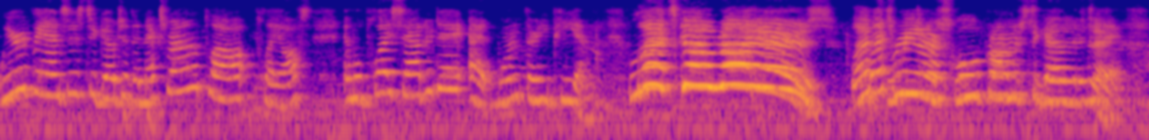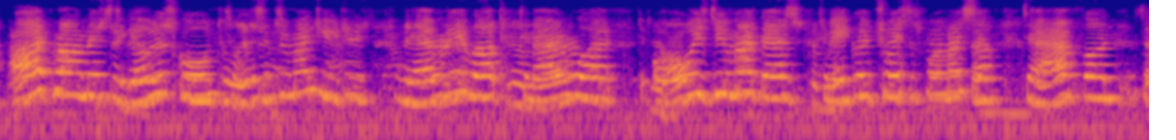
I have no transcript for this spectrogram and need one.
Weir advances to go to the next round of the playoffs and we'll play Saturday at 1.30 p.m. Let's go Riders! Let's, Let's read our school promise together today. I promise to go to school to listen to my teachers, never give up no matter what, to always do my best, to make good choices for myself, to have fun, to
